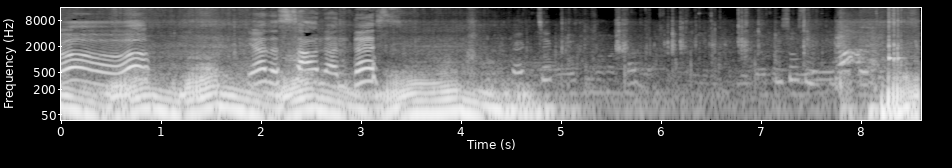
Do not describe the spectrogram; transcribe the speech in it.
Yo! Hear the sound on this. Hectic. This was a-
